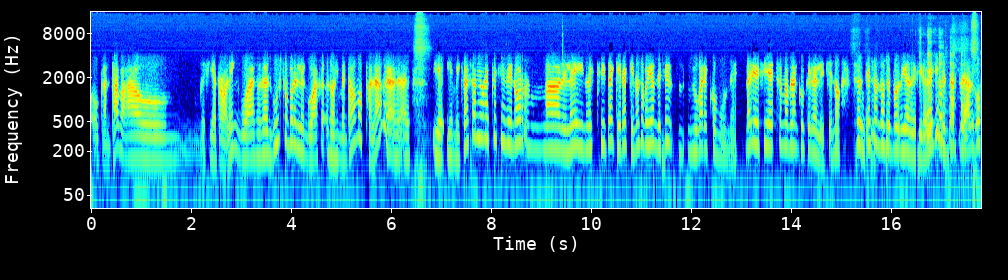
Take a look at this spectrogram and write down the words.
o cantaba o decía trabalenguas, o sea, el gusto por el lenguaje, nos inventábamos palabras eh, y, y en mi casa había una especie de norma de ley no escrita que era que no se podían decir lugares comunes. Nadie decía esto es más blanco que la leche, no, eso, eso no se podía decir, había que inventarse algo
